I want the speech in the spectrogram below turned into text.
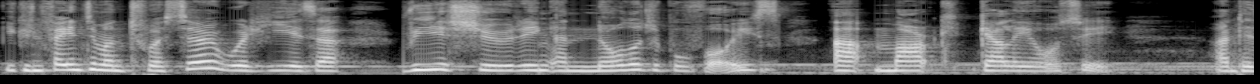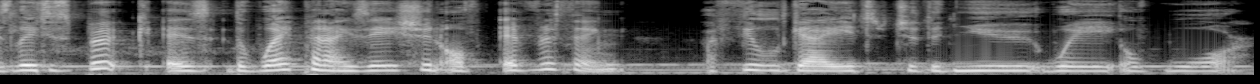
You can find him on Twitter, where he is a reassuring and knowledgeable voice at Mark Galeotti. And his latest book is The Weaponization of Everything A Field Guide to the New Way of War.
